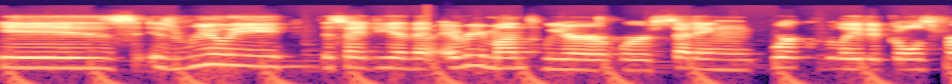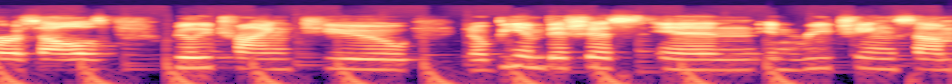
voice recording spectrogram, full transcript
is is really this idea that every month we are we're setting work related goals for ourselves really trying to you know be ambitious in in reaching some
